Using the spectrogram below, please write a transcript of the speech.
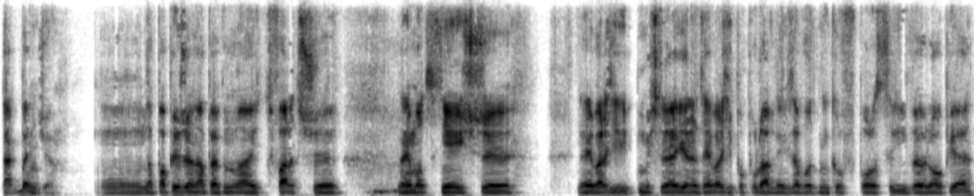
Tak, będzie. Mm, Na papierze na pewno najtwardszy, najmocniejszy, najbardziej, myślę, jeden z najbardziej popularnych zawodników w Polsce i w Europie.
